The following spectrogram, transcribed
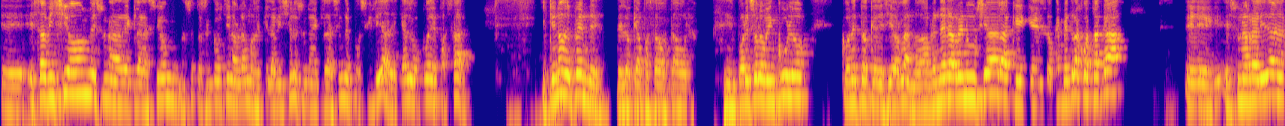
eh, esa visión es una declaración, nosotros en coaching hablamos de que la visión es una declaración de posibilidad, de que algo puede pasar y que no depende de lo que ha pasado hasta ahora. Y por eso lo vinculo con esto que decía Orlando, aprender a renunciar a que, lo que me trajo hasta acá eh, es una realidad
